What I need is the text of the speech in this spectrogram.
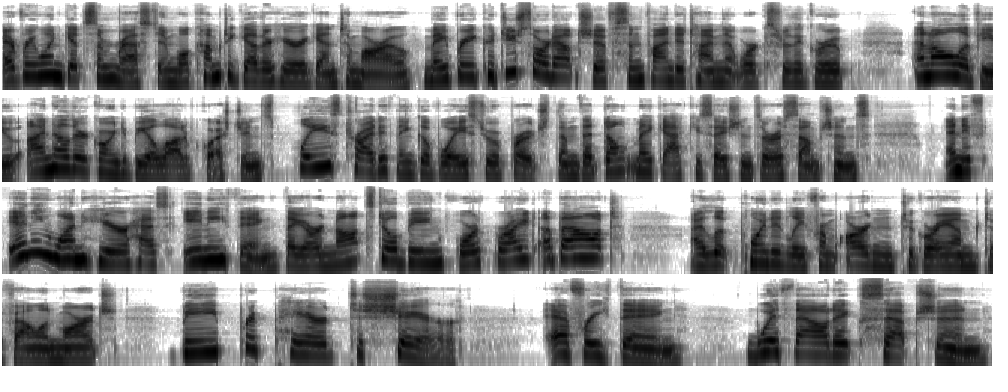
Everyone get some rest and we'll come together here again tomorrow. Mabry, could you sort out shifts and find a time that works for the group? And all of you, I know there are going to be a lot of questions. Please try to think of ways to approach them that don't make accusations or assumptions. And if anyone here has anything they are not still being forthright about, I look pointedly from Arden to Graham to Fallon March, be prepared to share everything without exception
